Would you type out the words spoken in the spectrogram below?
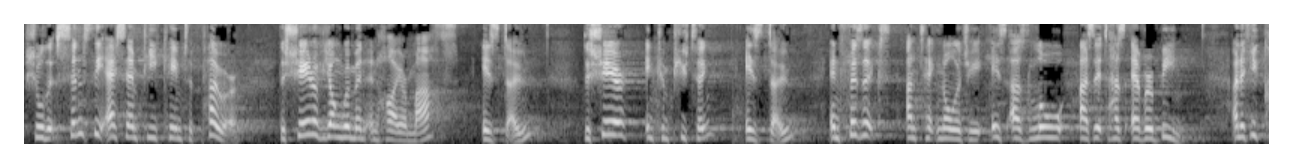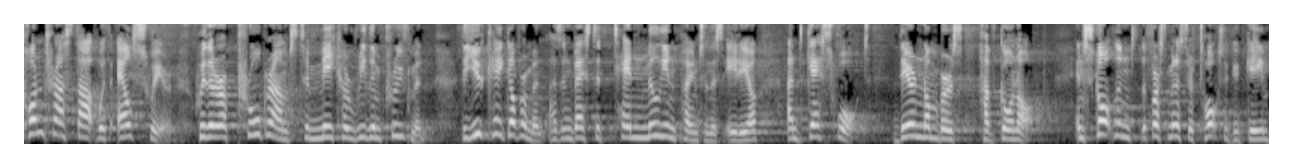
show that since the SNP came to power, the share of young women in higher maths is down, the share in computing is down, in physics and technology is as low as it has ever been. And if you contrast that with elsewhere, where there are programmes to make a real improvement, the UK Government has invested £10 million in this area, and guess what? Their numbers have gone up. In Scotland, the First Minister talks a good game.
